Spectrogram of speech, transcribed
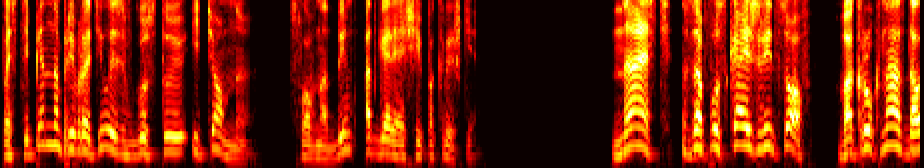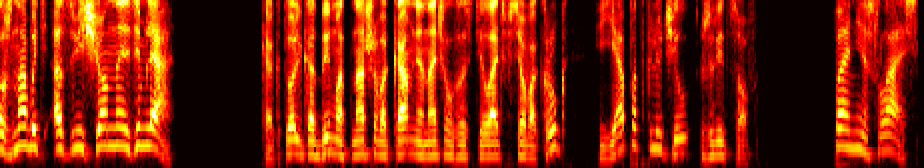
постепенно превратилась в густую и темную, словно дым от горящей покрышки. «Насть, запускай жрецов! Вокруг нас должна быть освещенная земля!» Как только дым от нашего камня начал застилать все вокруг, я подключил жрецов. «Понеслась!»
